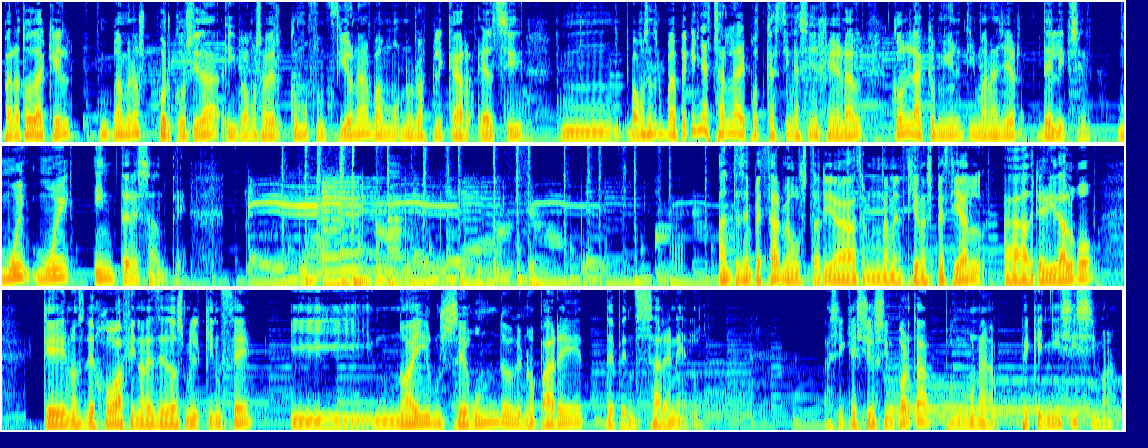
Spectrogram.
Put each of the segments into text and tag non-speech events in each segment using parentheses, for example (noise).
para todo aquel, al menos por curiosidad, y vamos a ver cómo funciona. Vamos, nos va a explicar Elsie. mmm, vamos a tener una pequeña charla de podcasting así en general con la community manager de Lipsyn. Muy, muy interesante. Antes de empezar, me gustaría hacer una mención especial a Adrián Hidalgo, que nos dejó a finales de 2015 y no hay un segundo que no pare de pensar en él. Así que si os importa, pongo una pequeñísima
